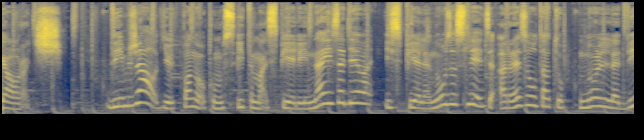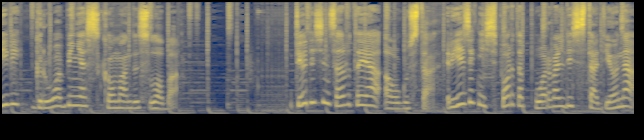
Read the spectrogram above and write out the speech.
Gauračs. Diemžēl, jūt panākumus itamā spēlī neizadeva, izspēle nozaslēdza ar rezultātu 0-2 grobiņas komandas lobā. 24. augustā Riezekņas sporta porvaldes stadionā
